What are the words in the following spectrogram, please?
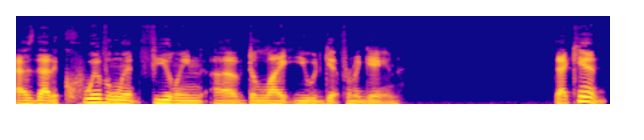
as that equivalent feeling of delight you would get from a gain. That can't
